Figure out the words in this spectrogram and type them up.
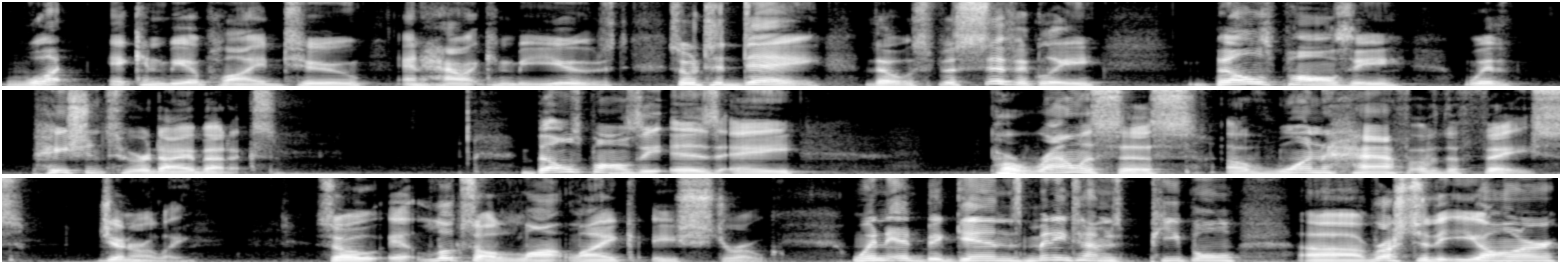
what it can be applied to, and how it can be used. So, today, though, specifically, Bell's palsy with patients who are diabetics. Bell's palsy is a paralysis of one half of the face, generally. So it looks a lot like a stroke. When it begins, many times people uh, rush to the ER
